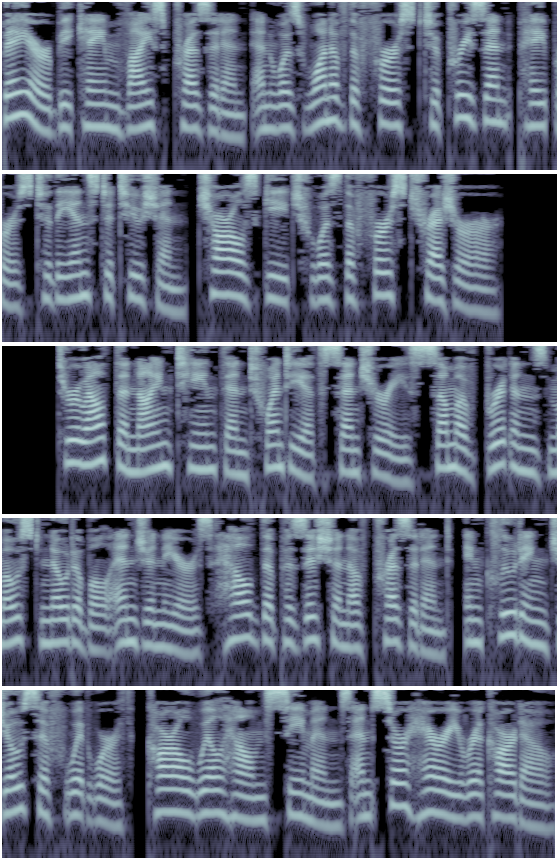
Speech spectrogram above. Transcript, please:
Beyer became vice president and was one of the first to present papers to the institution. Charles Geach was the first treasurer. Throughout the 19th and 20th centuries some of Britain's most notable engineers held the position of president, including Joseph Whitworth, Carl Wilhelm Siemens and Sir Harry Ricardo.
